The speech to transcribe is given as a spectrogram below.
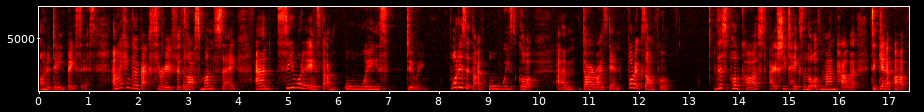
on a daily basis. And I can go back through for the last month, say, and see what it is that I'm always doing. What is it that I've always got um, diarized in? For example, this podcast actually takes a lot of manpower to get it up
